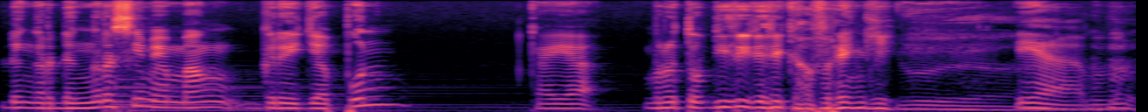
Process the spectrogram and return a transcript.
denger-denger sih memang gereja pun kayak menutup diri dari Kak Franky Iya, be-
